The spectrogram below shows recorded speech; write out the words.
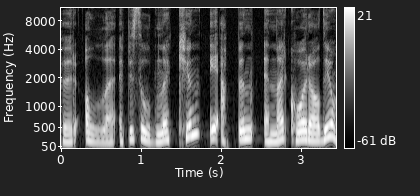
Hør alle episodene kun i appen NRK Radio.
